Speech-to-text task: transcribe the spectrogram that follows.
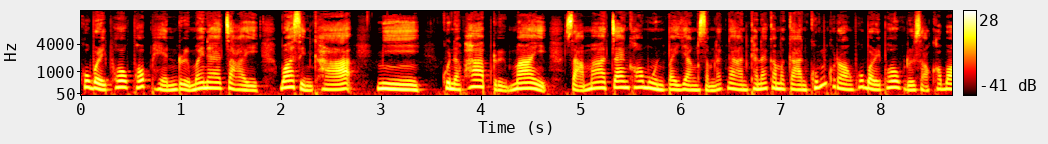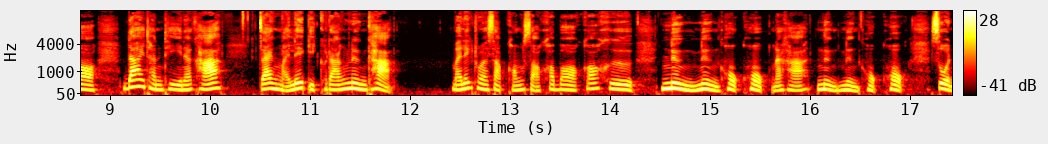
ผู้บริโภคพบเห็นหรือไม่แน่ใจว่าสินค้ามีคุณภาพหรือไม่ สามารถแจ้งข้อมูลไปยังสำนักงานคณะกรรมการคุ้มครองผู้บริโภคหรือสคบได้ทันทีนะคะ แจ้งหมายเลขอีกครั้งหนึ่งค่ะหมายเลขโทรศัพท์ของสคบก็คือ 1166 นะคะ 1166 ส่วน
